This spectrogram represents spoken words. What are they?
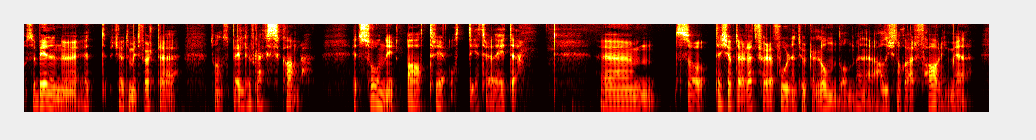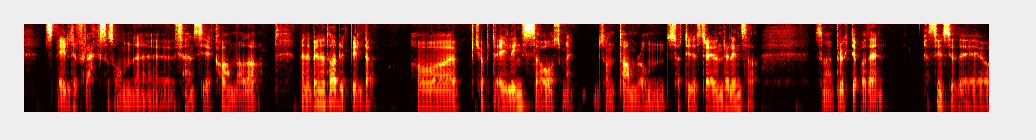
Og så ble det nå et Kjøpte mitt første sånn speilreflekskamera. et Sony A380, tror jeg det heter. Um, så det kjøpte jeg rett før jeg for en tur til London, men jeg hadde ikke noe erfaring med speilrefleks og sånn uh, fancy kamera da. Men jeg begynte å ta litt bilder, og kjøpte ei linse òg som en sånn Tamron 70-300-linse, som jeg brukte på den. Jeg syns jo det er jo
